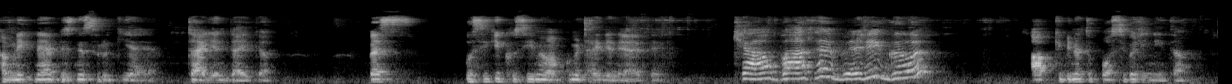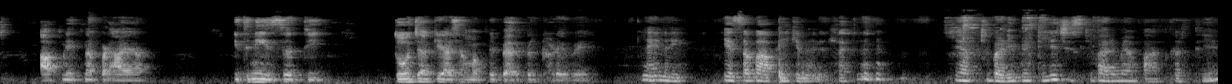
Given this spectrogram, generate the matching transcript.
हमने एक नया बिज़नेस शुरू किया है टाई एंड डाई का। बस उसी की खुशी में हम आपको मिठाई देने आए थे। क्या बात है वेरी गुड आपके बिना तो पॉसिबल ही नहीं था। आपने इतना पढ़ाया इतनी इज़्ज़त दी तो जाके आज हम अपने पैर पर खड़े हुए। नहीं नहीं ये सब आप ही की मेहनत है। ये आपकी बड़ी बेटी है जिसके बारे में आप बात करती है।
